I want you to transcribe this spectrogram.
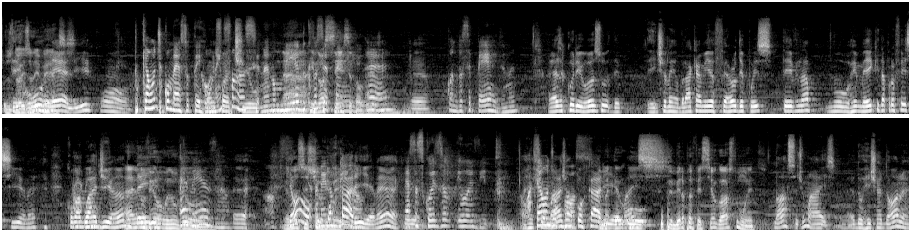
Os dois terror, né? universos. Ali com... Porque é onde começa o terror? Na infantil. infância, né? No Na medo que você tem. talvez, É, né? É. Quando você perde, né? Aliás, é curioso de- a gente lembrar que a Mia Farrow depois teve na, no remake da Profecia, né? Como Ah, a guardiã do Ah, não vi, David. eu não vi É mesmo? Que Eu é não uma o porcaria, né? Que Essas coisas eu, eu evito. a Até onde eu refilmagem é uma posso. porcaria, eu- mas... O, o primeiro profecia eu gosto muito. Nossa, demais. É do Richard Donner.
